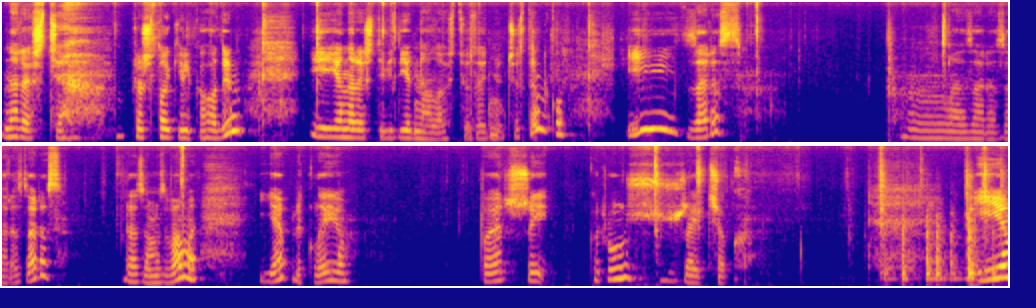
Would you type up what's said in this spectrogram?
Нарешті пройшло кілька годин, і я нарешті від'єднала ось цю задню частинку. І зараз, зараз, зараз, зараз, разом з вами я приклею перший кружечок. І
